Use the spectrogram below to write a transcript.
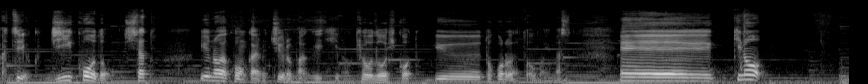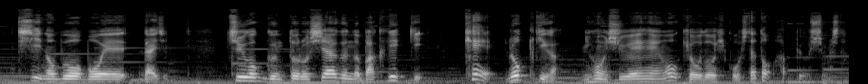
圧力、G 行動をしたというのが今回の中ロ爆撃機の共同飛行というところだと思います。えー、昨日、岸信夫防衛大臣、中国軍とロシア軍の爆撃機計6機が日本周辺編を共同飛行したと発表しました。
